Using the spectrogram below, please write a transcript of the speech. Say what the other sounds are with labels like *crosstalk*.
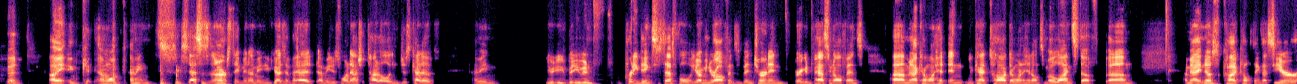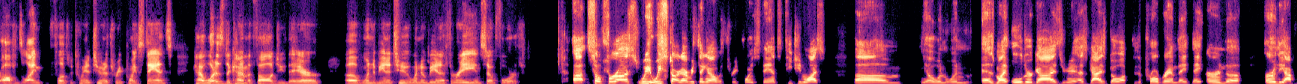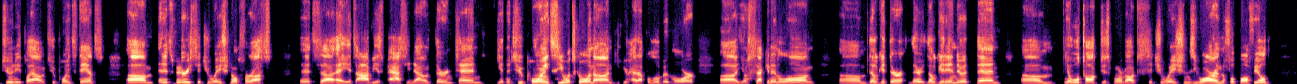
Good. I mean, I want, I mean, success is an understatement. I mean, you guys have had, I mean, just won a national title and just kind of, I mean, you, you've been, you've been pretty dang successful. You know, I mean, your offense has been churning, very good passing offense. Um, and I kind of want to hit, and we kind of talked. I want to hit on some O line stuff. Um, I mean, I noticed a couple things. I see your offensive line floats between a two and a three point stance. Kind of what is the kind of mythology there of when to be in a two, when to be in a three, and so forth? Uh, so for us, we we start everything out with three point stance, teaching wise. Um, you know, when when as my older guys, as guys go up through the program, they they earn the earn the opportunity to play out a two point stance, um, and it's very situational for us. It's uh, hey, it's obvious passing down third and ten getting to two points, see what's going on, get your head up a little bit more. Uh, you know, second and long, um, they'll get their, their they'll get into it then. Um, you know, we'll talk just more about situations you are in the football field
